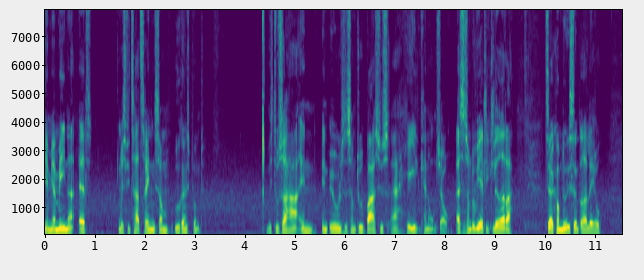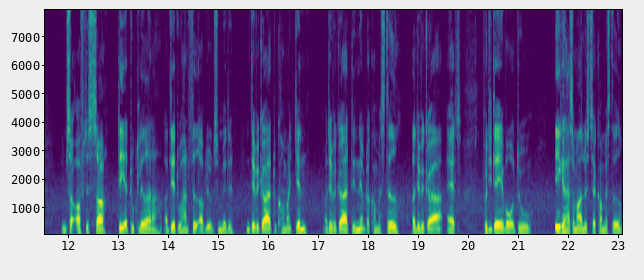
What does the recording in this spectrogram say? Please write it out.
Jamen, jeg mener, at hvis vi tager træning som udgangspunkt, hvis du så har en, en øvelse, som du bare synes er helt kanon sjov, altså som du virkelig glæder dig til at komme ned i centret og lave, jamen så ofte så det, at du glæder dig, og det, at du har en fed oplevelse med det, det vil gøre, at du kommer igen, og det vil gøre, at det er nemt at komme afsted, og det vil gøre, at på de dage, hvor du ikke har så meget lyst til at komme afsted,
